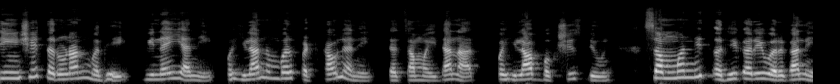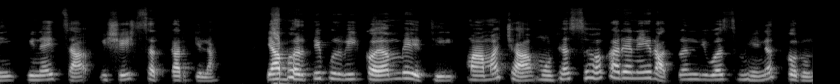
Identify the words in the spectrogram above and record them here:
तीनशे तरुणांमध्ये विनय यांनी पहिला नंबर पटकावल्याने त्याचा मैदानात पहिला बक्षीस देऊन संबंधित अधिकारी वर्गाने विनयचा विशेष सत्कार केला या भरतीपूर्वी कळंबे येथील मामाच्या मोठ्या सहकार्याने रात्रंदिवस मेहनत करून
